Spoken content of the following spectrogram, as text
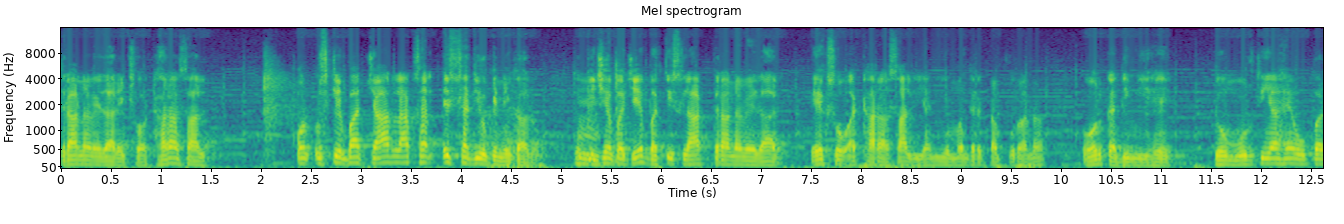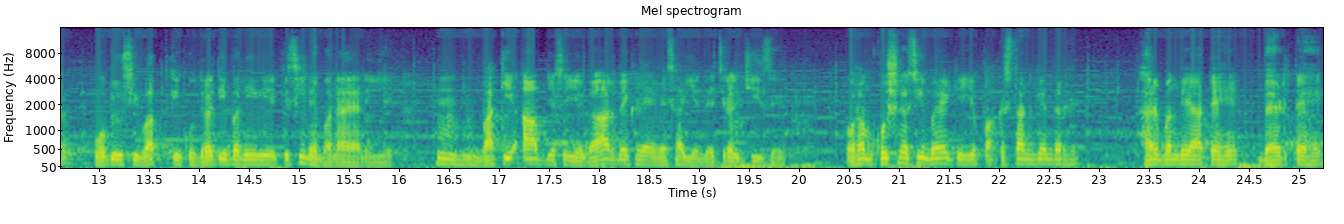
तिरानवे हज़ार एक सौ अट्ठारह साल। और उसके बाद चार लाख साल इस सदियों के निकालो। तो पीछे बचे बत्तीस लाख तिरानवे हज़ार एक सौ अट्ठारह साल यानी ये मंदिर इतना पुराना और कदीमी है। दो मूर्तियाँ हैं ऊपर वो भी उसी वक्त की कुदरती बनी हुई है किसी ने बनाया नहीं है। हम्म बाकी आप जैसे ये गार देख रहे हैं वैसा ये नेचुरल चीज़ है। और हम खुश नसीब हैं कि ये पाकिस्तान के अंदर है। हर बंदे आते हैं बैठते हैं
